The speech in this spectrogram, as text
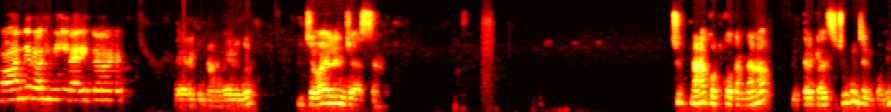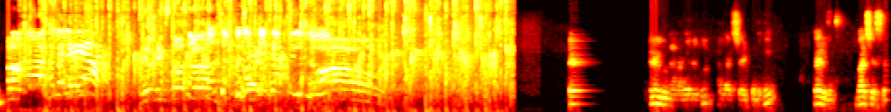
బాగుంది. Rohini. Very good very good నాన్న వెరీ గుడ్ జోయల్ అండ్ చేస్తాను కొట్టుకోకండి ఇద్దరు కలిసి చూపించండి కొన్ని వెరీ గుడ్ వెరీ గుడ్ అలా చేయకూడదు. వెరీ గుడ్ బాగా చేశారు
